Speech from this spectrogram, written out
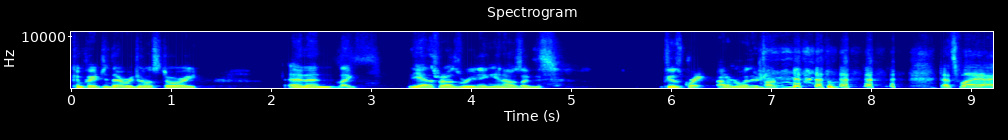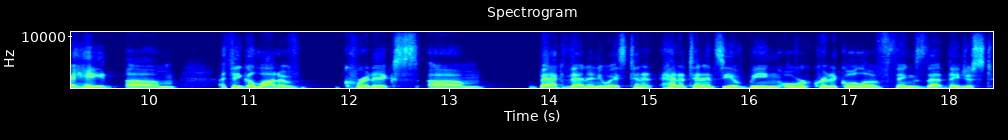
compared to the original story. And then like yeah, that's what I was reading, and I was like, this feels great. I don't know what they're talking about. that's why I hate. Um, I think a lot of critics um, back then, anyways, ten- had a tendency of being overcritical of things that they just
